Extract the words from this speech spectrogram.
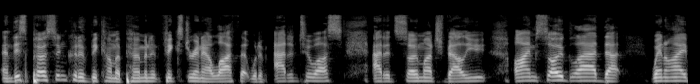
And this person could have become a permanent fixture in our life that would have added to us, added so much value. I'm so glad that when I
